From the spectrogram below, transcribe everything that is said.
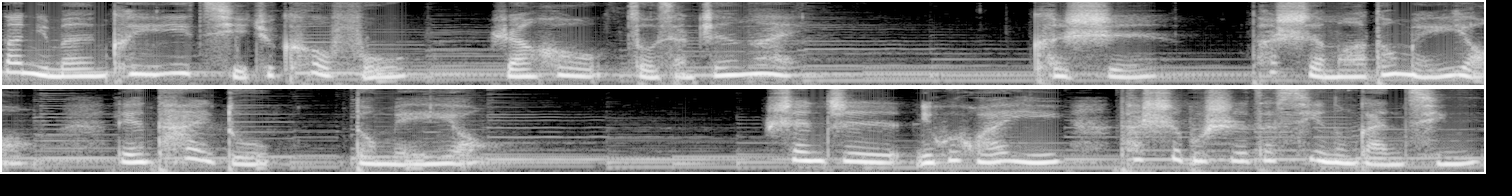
那你们可以一起去克服。然后走向真爱。可是他什么都没有，连态度都没有。甚至你会怀疑他是不是在戏弄感情？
